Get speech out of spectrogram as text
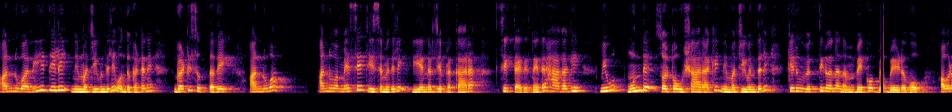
ಅನ್ನುವ ರೀತಿಯಲ್ಲಿ ನಿಮ್ಮ ಜೀವನದಲ್ಲಿ ಒಂದು ಘಟನೆ ಘಟಿಸುತ್ತದೆ ಅನ್ನುವ ಅನ್ನುವ ಮೆಸೇಜ್ ಈ ಸಮಯದಲ್ಲಿ ಈ ಎನರ್ಜಿಯ ಪ್ರಕಾರ ಸಿಗ್ತಾ ಇದೆ. ಸ್ನೇಹಿತರೆ, ಹಾಗಾಗಿ ನೀವು ಮುಂದೆ ಸ್ವಲ್ಪ ಹುಷಾರಾಗಿ ನಿಮ್ಮ ಜೀವನದಲ್ಲಿ ಕೆಲವು ವ್ಯಕ್ತಿಗಳನ್ನು ನಂಬಬೇಕೋ ಬೇಡವೋ, ಅವರ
